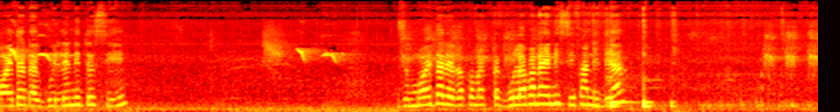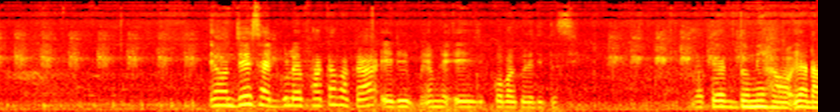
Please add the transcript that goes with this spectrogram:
ময়দাটা গুলে নিতেছি। যে ময়দার এরকম একটা গুলা বানাই নিছি পানি দিয়া। এখন যে সাইডগুলো ফাঁকা ফাঁকা এটি এমনি এই কভার করে দিতেছি। যাতে একদমই হাওয়া ইয়াটা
